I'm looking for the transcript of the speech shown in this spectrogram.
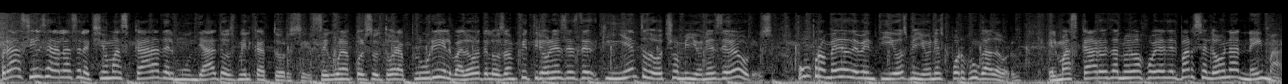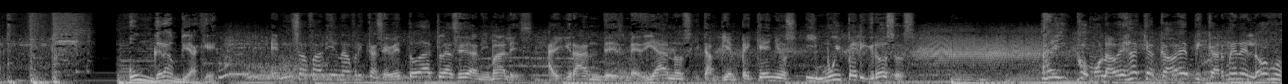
Brasil será la selección más cara del Mundial 2014. Según la consultora Pluri, el valor de los anfitriones es de 508 millones de euros, un promedio de 22 millones por jugador. El más caro es la nueva joya del Barcelona, Neymar. Un gran viaje. En un safari en África se ve toda clase de animales. Hay grandes, medianos y también pequeños y muy peligrosos. ¡Ay, como la abeja que acaba de picarme en el ojo!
